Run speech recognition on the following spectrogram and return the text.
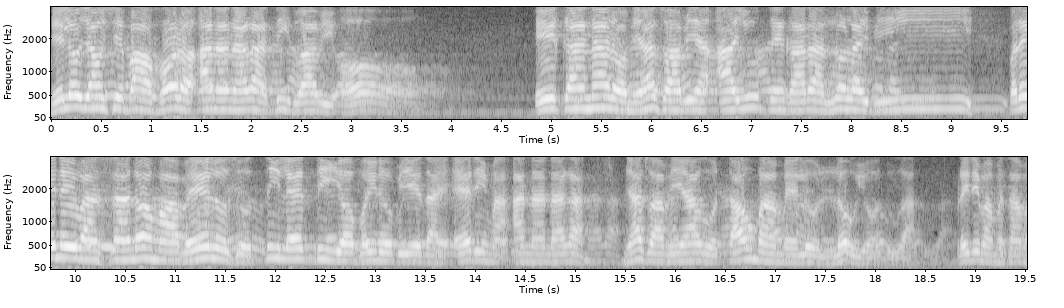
မြေလှုပ်ကြောင်း၈ပါးဟောတော့အာနန္ဒာကသိသွားပြီဩဧကန္နာတော်မြတ်စွာဘုရားအာယုသင်္ခါရလွတ်လိုက်ပြီ ပရိနိဗ္ဗာန်စံတော်မှာပဲလို့ဆိုသိလဲသိရောဘုန်းကြီးတို့ပြည့်သားရဲ့အဲ့ဒီမှာအာနန္ဒာကမြတ်စွာဘုရားကို တောင်းပန်မယ်လို့လှုပ်ရောသူကပရိနိဗ္ဗာန်မဆံမ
